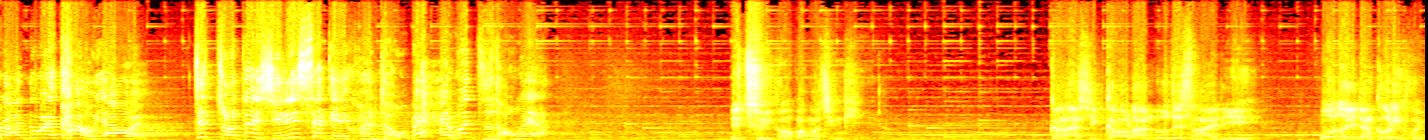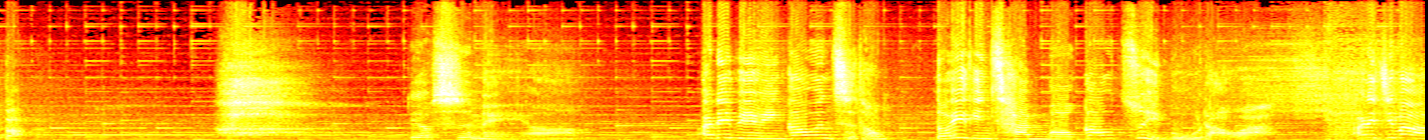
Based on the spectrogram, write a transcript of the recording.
难度的靠腰的，这绝对是恁设计的圈套，要害阮梓潼的啦！你嘴甲我放啊清气啊！敢若是高难度这三个字，我都会当告你诽谤。廖世美啊，啊你明明甲阮梓潼都已经参无到水无流啊！啊你即马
